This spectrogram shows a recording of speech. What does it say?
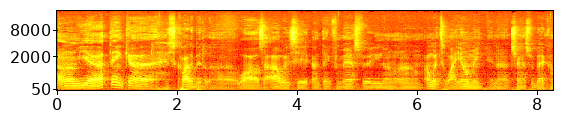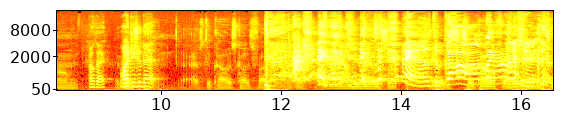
Um, yeah, I think uh, it's quite a bit of uh, walls I always hit. I think from Mansfield, you know, um, I went to Wyoming and uh, transferred back home, and Okay, why'd you do that? It was too cold. It was cold as fuck. I, I'll be real with you. It was It too was cold. I'm like, for oh, that shit. it's too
